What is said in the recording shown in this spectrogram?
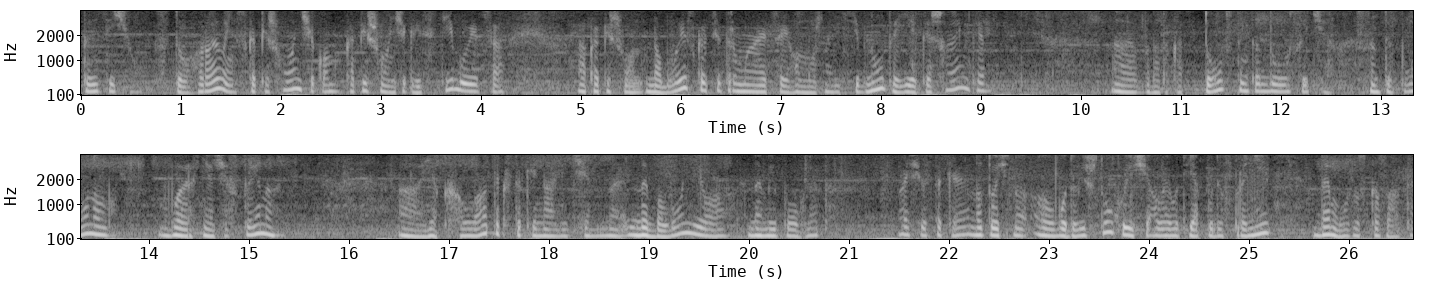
1100 гривень з капішончиком. Капішончик відстібується, а капішон на блискавці тримається, його можна відстібнути, є кишеньки. Е, Вона така товстенька досить, з синтепоном, верхня частина як латекс такий навіть не, не балонів, на мій погляд. А щось таке, ну точно е, водовідштовхуюче, але от як буде в прані, не можу сказати.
